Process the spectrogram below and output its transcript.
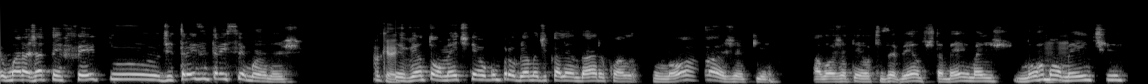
o Marajá tem feito de três em três semanas. Okay. Eventualmente tem algum problema de calendário com, a, com loja, que a loja tem outros eventos também, mas normalmente uhum.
